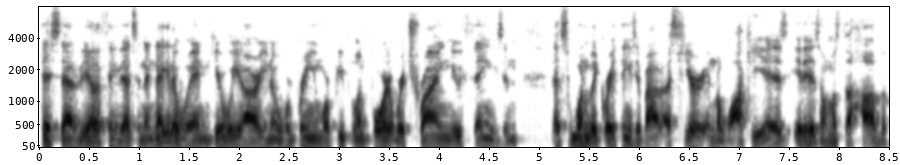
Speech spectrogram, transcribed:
this that or the other thing that's in a negative way and here we are you know we're bringing more people on board we're trying new things and that's one of the great things about us here in milwaukee is it is almost a hub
